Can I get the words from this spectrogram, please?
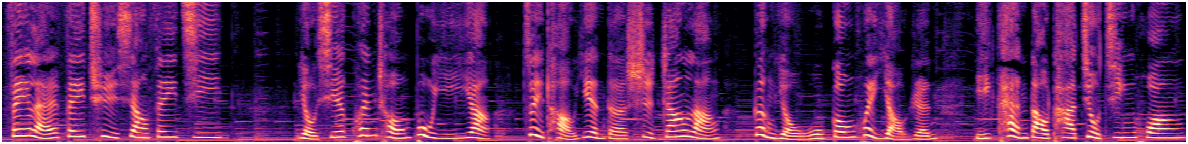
飞来飞去像飞机。有些昆虫不一样。最讨厌的是蟑螂，更有蜈蚣会咬人，一看到它就惊慌。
